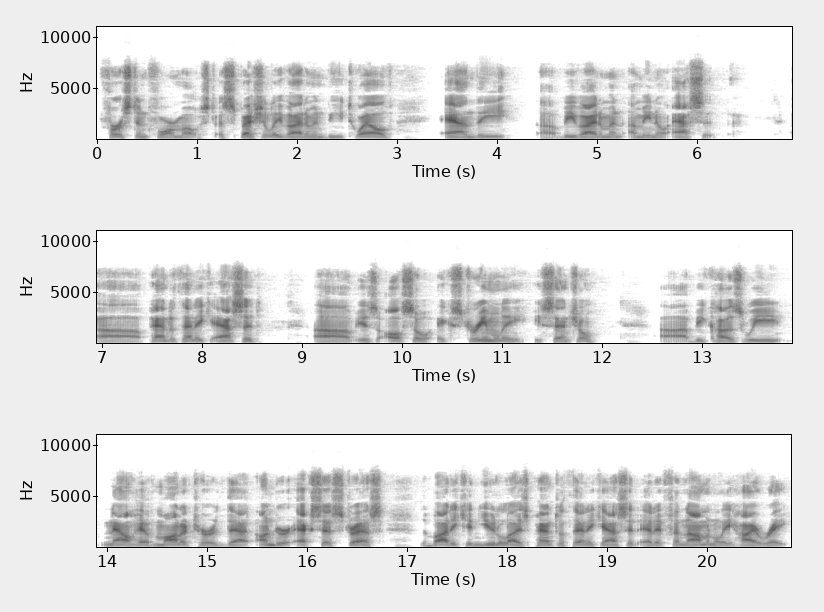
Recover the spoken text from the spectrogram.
first and foremost, especially vitamin B12 and the uh, B vitamin amino acid. Uh, pantothenic acid uh, is also extremely essential uh, because we now have monitored that under excess stress, the body can utilize pantothenic acid at a phenomenally high rate.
